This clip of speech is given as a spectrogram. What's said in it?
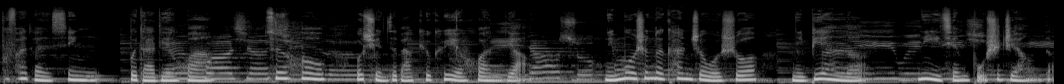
不发短信，不打电话，最后我选择把 QQ 也换掉。你陌生的看着我说：“你变了，你以前不是这样的。”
